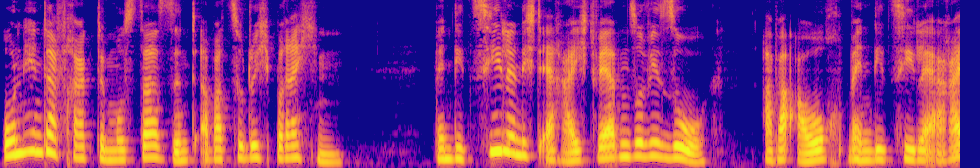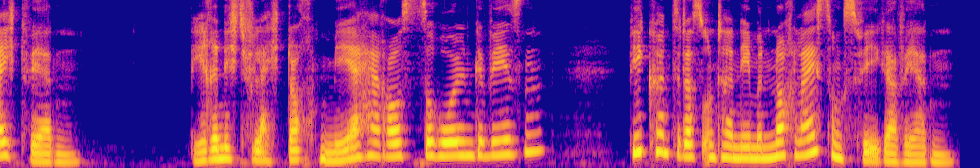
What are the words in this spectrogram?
Unhinterfragte Muster sind aber zu durchbrechen wenn die Ziele nicht erreicht werden sowieso, aber auch wenn die Ziele erreicht werden. Wäre nicht vielleicht doch mehr herauszuholen gewesen? Wie könnte das Unternehmen noch leistungsfähiger werden?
